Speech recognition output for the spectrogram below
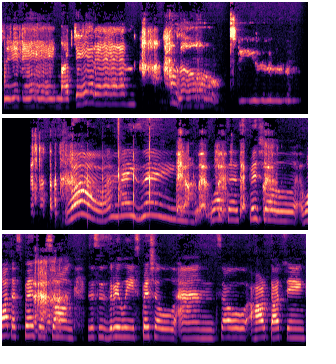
say my dead end. Hello to you. wow, what a special, what a special song! This is really special and so heart touching.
